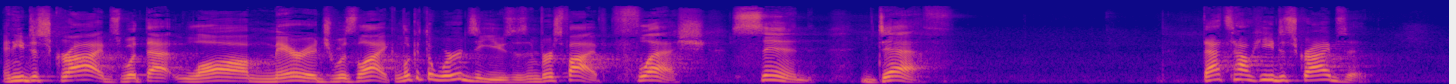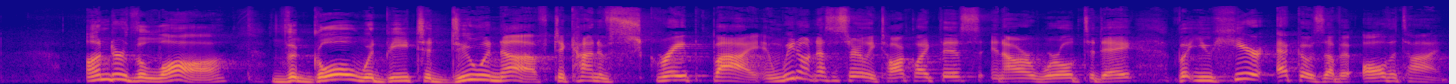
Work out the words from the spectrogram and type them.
And he describes what that law marriage was like. Look at the words he uses in verse 5 flesh, sin, death. That's how he describes it. Under the law, the goal would be to do enough to kind of scrape by. And we don't necessarily talk like this in our world today, but you hear echoes of it all the time.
